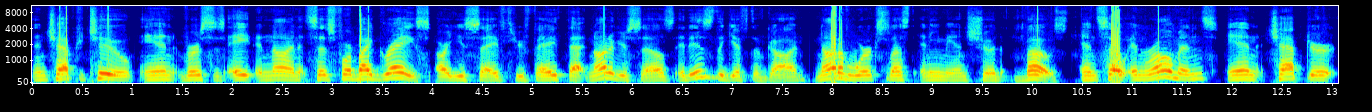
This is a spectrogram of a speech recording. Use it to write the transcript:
in chapter 2 in verses 8 and 9 it says, For by grace are you saved through faith, that not of yourselves, it is the gift of God, not of works, lest any man should boast. And so in Romans in chapter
